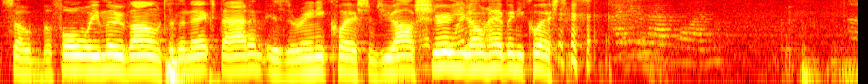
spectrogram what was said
so before we move on to the next item, is there any questions? You all sure you don't have any questions? I do have one. Um,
